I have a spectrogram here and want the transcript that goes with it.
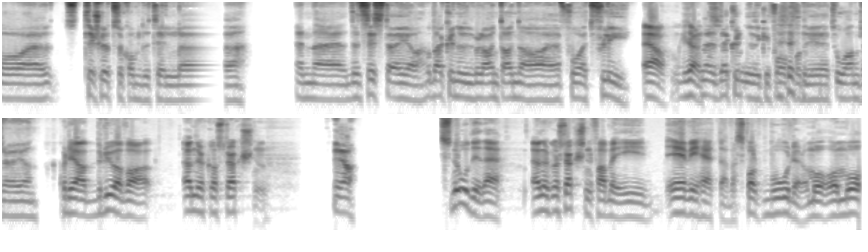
og eh, til slutt så kom du til eh, en, eh, den siste øya, og der kunne du blant annet eh, få et fly. Ja, ikke sant? Det, det kunne du ikke få på de to andre øyene. Fordi at brua var under construction. Ja. Snodig, det. Under construction faen meg i evigheter, mens folk bor der og må, og må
